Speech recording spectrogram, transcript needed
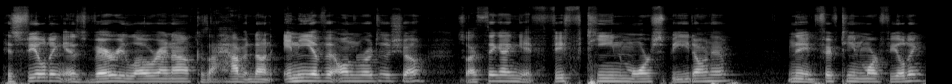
His fielding is very low right now because I haven't done any of it on the road to the show. So I think I can get 15 more speed on him, and then 15 more fielding.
